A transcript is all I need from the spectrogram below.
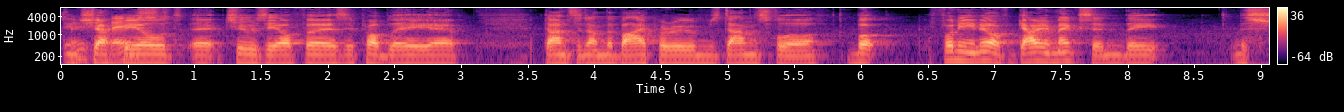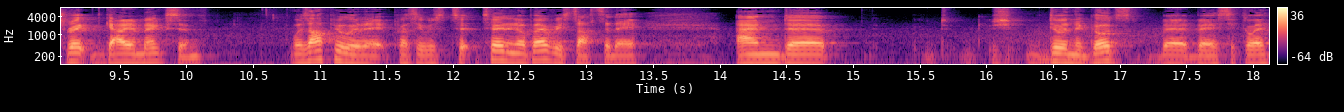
in Sounds Sheffield, uh, Tuesday or Thursday, probably uh, dancing on the Viper Rooms dance floor. But funny enough, Gary Megson, the the strict Gary Megson, was happy with it because he was t- turning up every Saturday and uh, doing the goods ba- basically.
